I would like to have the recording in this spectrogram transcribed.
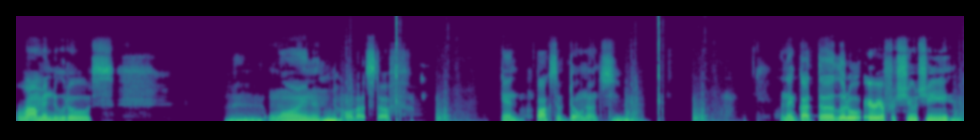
ramen noodles, wine, all that stuff, and box of donuts. And they got the little area for sushi.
